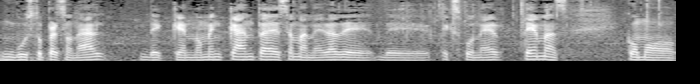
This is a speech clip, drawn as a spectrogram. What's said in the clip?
un gusto personal de que no me encanta esa manera de, de exponer temas como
